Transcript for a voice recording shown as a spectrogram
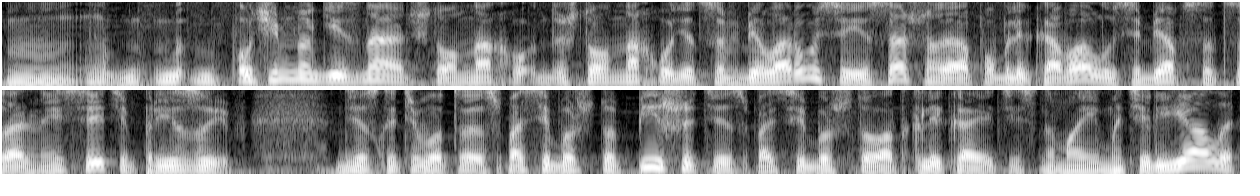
Очень многие знают, что он, нахо- что он находится в Беларуси, и Саша опубликовал у себя в социальной сети призыв. Дескать, вот э, спасибо, что пишете, спасибо, что откликаетесь на мои материалы,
